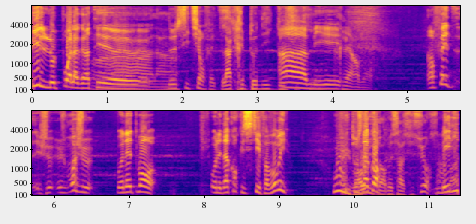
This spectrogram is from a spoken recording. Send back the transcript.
pile le poil à gratter euh, de City, en fait. La kryptonique de Ah, City, mais. clairement. En fait, je, je- moi, je. honnêtement, on est d'accord que City est favori. Oui, tous bah oui, d'accord. mais ça, c'est sûr, ça, mais bah oui.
